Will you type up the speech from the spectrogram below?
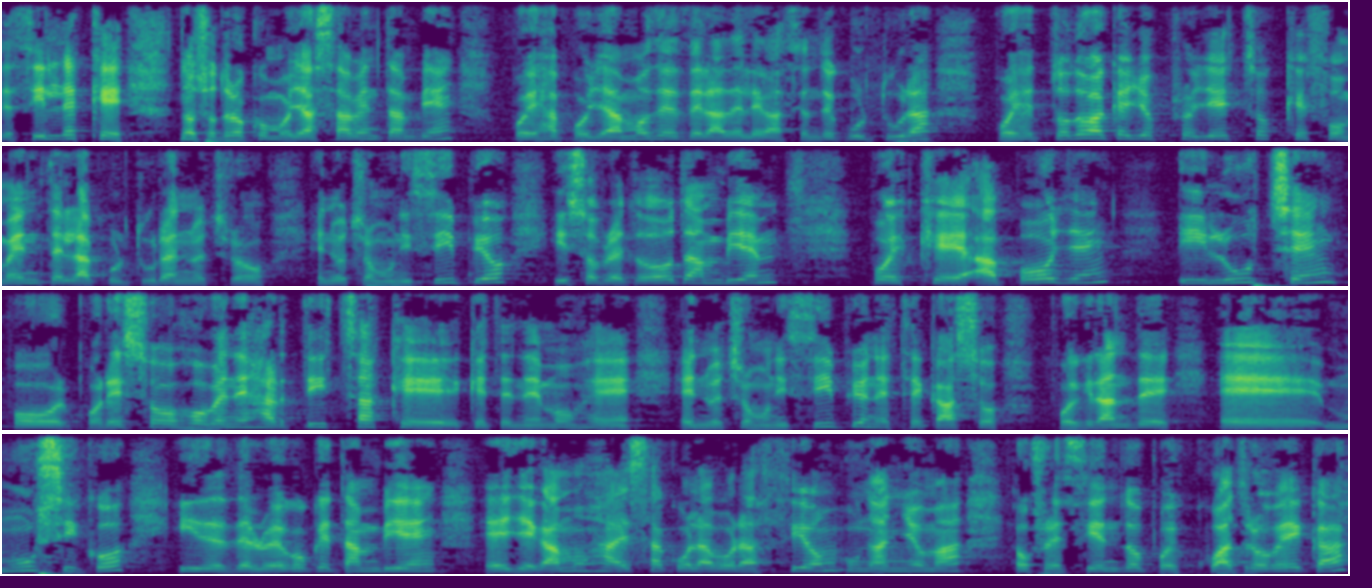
Decirles que nosotros, como ya saben también, pues apoyamos desde la Delegación de Cultura pues todos aquellos proyectos que fomenten la cultura en nuestro, en nuestro municipio y sobre todo también pues que apoyen y luchen por, por esos jóvenes artistas que, que tenemos eh, en nuestro municipio, en este caso, pues grandes eh, músicos y desde luego que también eh, llegamos a esa colaboración un año más ofreciendo pues cuatro becas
